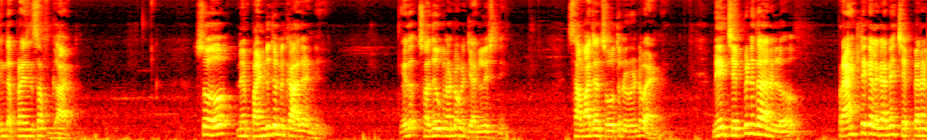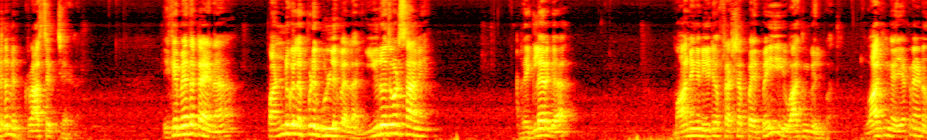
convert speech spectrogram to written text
in the presence of God so నేను పండితుడిని కాదండి. ఏదో చదువుకున్నట్టు ఒక జర్నలిస్ట్ని సమాజం చదువుతున్నటువంటి వాడిని. నేను చెప్పిన దానిలో ప్రాక్టికల్గానే చెప్పాను లేదా మీరు క్రాస్ చెక్ చేయండి ఇక మీదట ఆయన పండుగలు ఎప్పుడు గుళ్ళకి వెళ్ళాలి. ఈరోజు కూడా స్వామి రెగ్యులర్గా మార్నింగ్ నీట్గా ఫ్రెష్ అప్ అయిపోయి వాకింగ్ వెళ్ళిపోతాను వాకింగ్ అయ్యాక నేను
